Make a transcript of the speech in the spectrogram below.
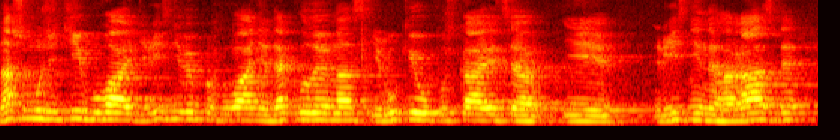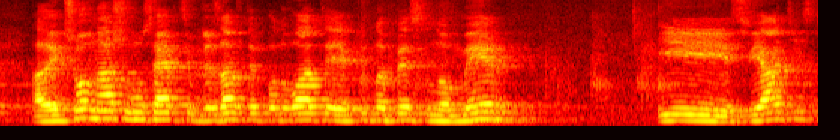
в нашому житті бувають різні випробування, деколи в нас і руки опускаються, і різні негаразди. Але якщо в нашому серці буде завжди панувати, як тут написано, мир і святість,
